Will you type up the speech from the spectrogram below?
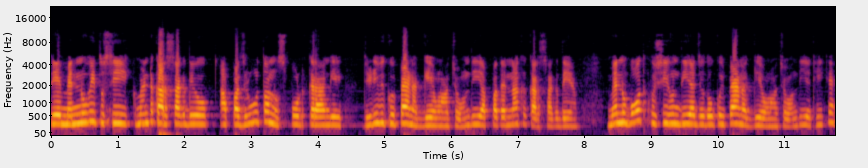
ਤੇ ਮੈਨੂੰ ਵੀ ਤੁਸੀਂ ਕਮੈਂਟ ਕਰ ਸਕਦੇ ਹੋ। ਆਪਾਂ ਜਰੂਰ ਤੁਹਾਨੂੰ ਸਪੋਰਟ ਕਰਾਂਗੇ। ਜਿਹੜੀ ਵੀ ਕੋਈ ਭੈਣ ਅੱਗੇ ਆਉਣਾ ਚਾਹੁੰਦੀ ਆਪਾਂ ਤਾਂ ਇੰਨਾ ਕੁ ਕਰ ਸਕਦੇ ਆ। ਮੈਨੂੰ ਬਹੁਤ ਖੁਸ਼ੀ ਹੁੰਦੀ ਹੈ ਜਦੋਂ ਕੋਈ ਭੈਣ ਅੱਗੇ ਆਉਣਾ ਚਾਹੁੰਦੀ ਹੈ ਠੀਕ ਹੈ?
